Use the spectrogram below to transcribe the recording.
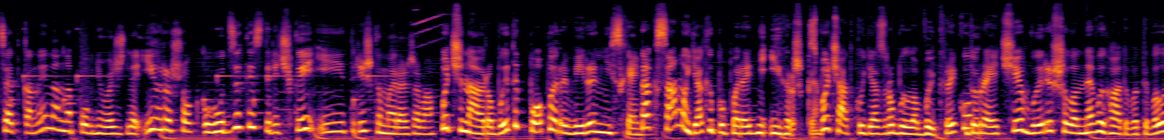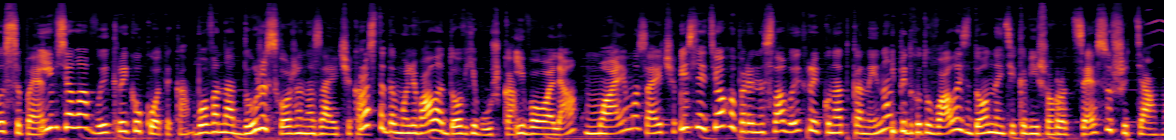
це тканина, наповнювач для іграшок, гудзики, стрічки і трішки мережева. Починаю робити по перевіреній схемі, так само як і попередні іграшки. Спочатку я зробила викрийку. До речі, вирішила не вигадувати велосипед і взяла викрийку котика, бо вона дуже схожа на зайчика. Просто домалювала довгі вушка. І вуаля, маємо зайчика. Після цього перенесла викрийку на тканину і підготувалась до найцікавішого процесу шиття.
